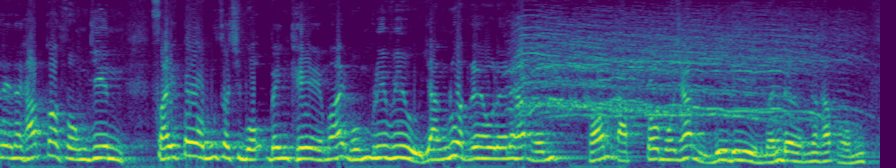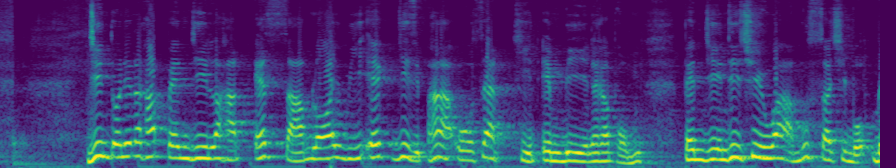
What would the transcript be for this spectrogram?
เลยนะครับ ก็ส่งยีนไซโตมุส a ชิโบเบงเคมาให้ผมรีวิวอย่างรวดเร็วเลยนะครับผมพร้อมกับโปรโมชั่นดีๆ เหมือนเดิมนะครับผม ยีนตัวนี้นะครับ เป็นยีนรหัส S 3 0 0 VX 25 OZ ขีด MB นะครับผม เป็นยีนที่ชื่อว่ามุสซาชิโบเบ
